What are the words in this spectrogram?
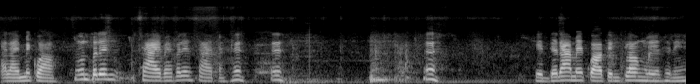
อะไรไม่กว่านู่นไปเล่นทรายไปไปเล่นทรายไปเฮ้ยเฮ้ยเฮ้ยเห็นจะได้ไม่กว่าเต็มกล้องเลยทีนี้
